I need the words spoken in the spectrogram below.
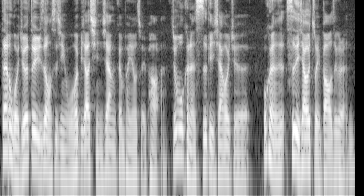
但我觉得对于这种事情，我会比较倾向跟朋友嘴炮啦。就我可能私底下会觉得，我可能私底下会嘴爆这个人，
